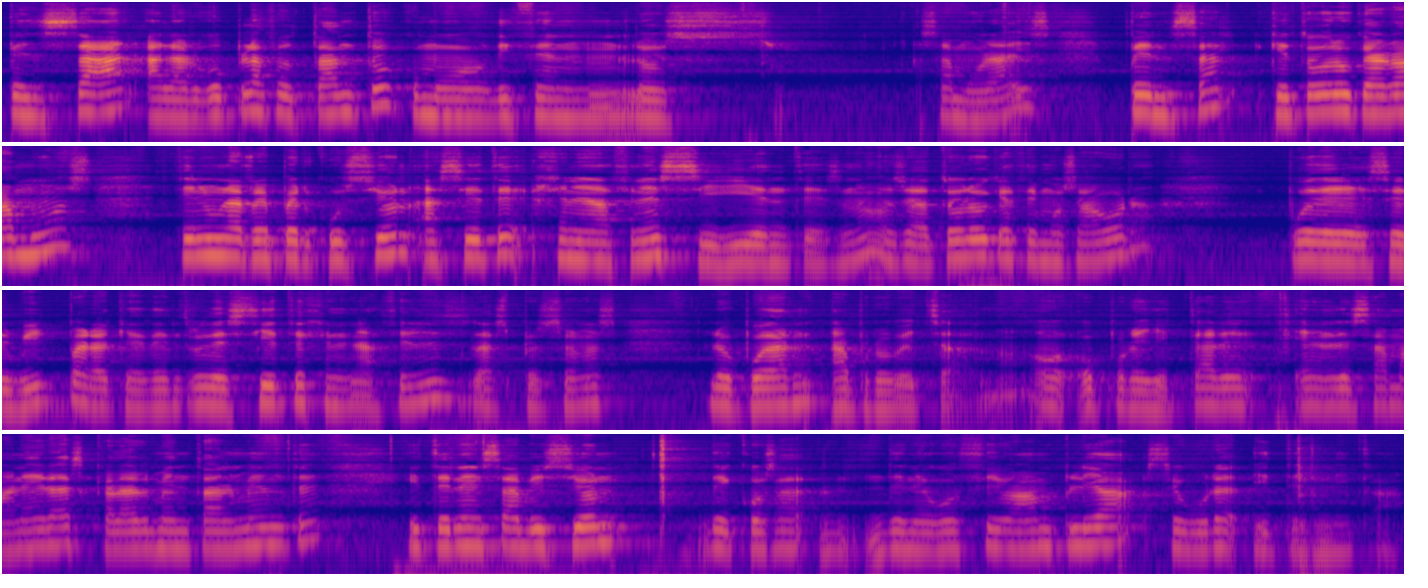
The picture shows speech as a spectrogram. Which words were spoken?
pensar a largo plazo tanto, como dicen los samuráis, pensar que todo lo que hagamos tiene una repercusión a siete generaciones siguientes, ¿no? O sea, todo lo que hacemos ahora puede servir para que dentro de siete generaciones las personas lo puedan aprovechar ¿no? o, proyectar e, de esa manera, escalar mentalmente y tener esa visión de cosa de negocio amplia, segura y técnica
